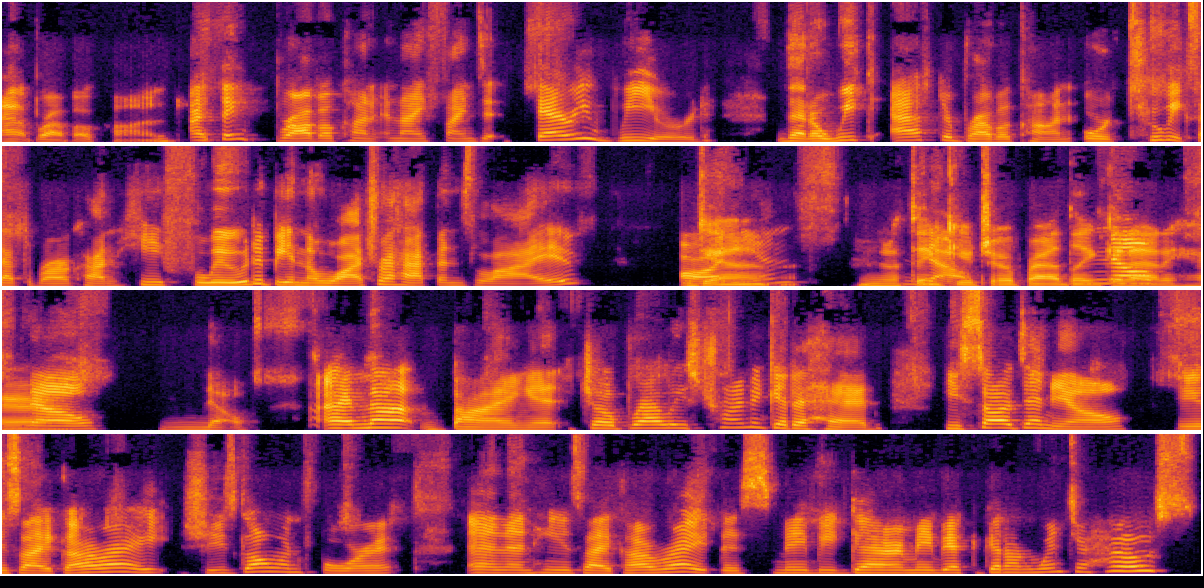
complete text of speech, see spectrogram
at BravoCon? I think BravoCon, and I find it very weird that a week after BravoCon or two weeks after BravoCon, he flew to be in the Watch What Happens live Yeah. No, thank No. you, Joe Bradley. Get no, out of here. No, no, I'm not buying it. Joe Bradley's trying to get ahead. He saw Danielle. He's like, all right, she's going for it. And then he's like, all right, this maybe Gary, maybe I could get on Winter House.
